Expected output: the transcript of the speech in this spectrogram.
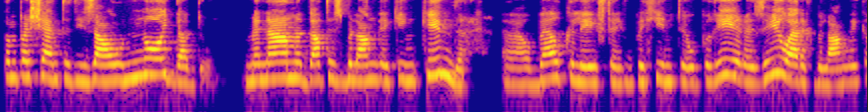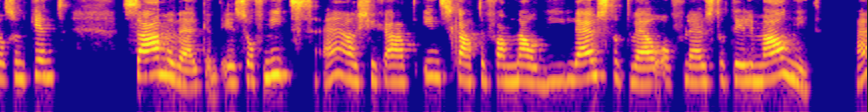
een patiënt die zou nooit dat doen. Met name dat is belangrijk in kinderen. Uh, op welke leeftijd begint te opereren is heel erg belangrijk als een kind samenwerkend is of niet. Hè? Als je gaat inschatten van nou die luistert wel of luistert helemaal niet. Hè?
